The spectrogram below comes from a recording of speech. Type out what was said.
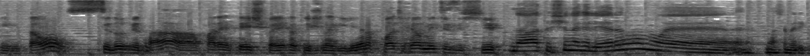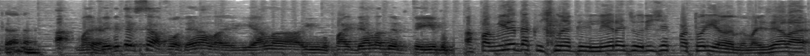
Então, se duvidar, o parentesco aí com a Cristina Aguilera pode realmente existir. Não, a Cristina Aguilera não é norte-americana? Ah, mas É. ele deve ser avô dela e ela e o pai dela deve ter ido. A família da Cristina Aguilera é de origem equatoriana, mas ela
